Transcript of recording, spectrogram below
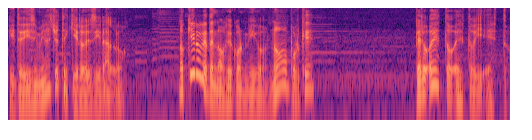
y te dicen, mira, yo te quiero decir algo. No quiero que te enojes conmigo. No, ¿por qué? Pero esto, esto y esto.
